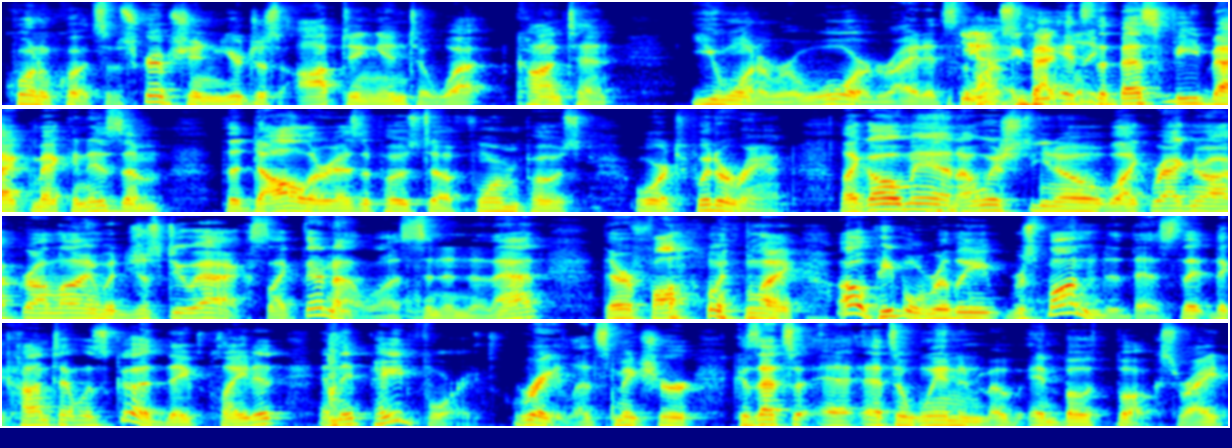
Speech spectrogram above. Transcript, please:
quote unquote subscription. You're just opting into what content you want to reward, right? It's the Yeah, most, exactly. it's the best feedback mechanism, the dollar as opposed to a forum post or a Twitter rant. Like, oh man, I wish, you know, like Ragnarok Online would just do X. Like they're not listening to that. They're following like, oh, people really responded to this. The, the content was good. They played it and they paid for it. Great. Let's make sure because that's a, that's a win in, in both books, right?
